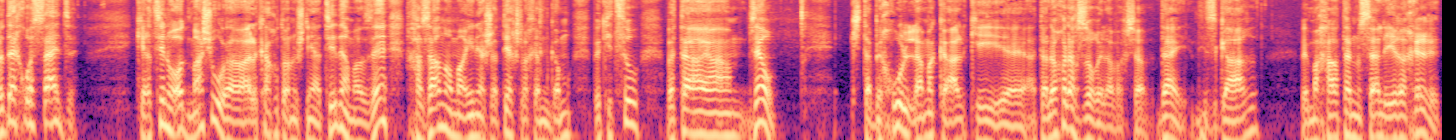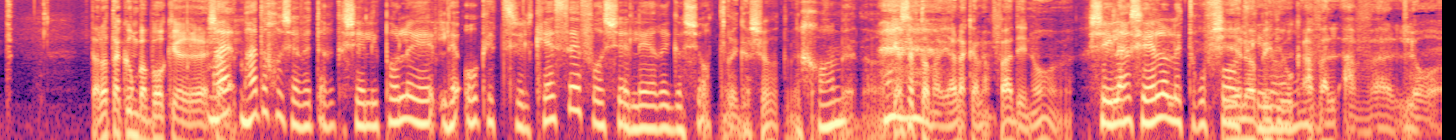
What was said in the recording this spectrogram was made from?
לא יודע איך הוא עשה את זה. כי רצינו עוד משהו, לקח אותנו שנייה הצידה, אמר זה, חזרנו, אמר הנה השטיח שלכם גם, בקיצור, ואתה, זהו. כשאתה בחו"ל, למה קל? כי uh, אתה לא יכול לחזור אליו עכשיו, די, נסגר, ומחר אתה נוסע לעיר אחרת. אתה לא תקום בבוקר אה, מה, עכשיו. מה אתה חושב יותר קשה, ליפול אה, לעוקץ של כסף או של אה, רגשות? רגשות. נכון. בטח. כסף אתה אומר, יאללה, כלאם פאדי, נו. שיהיה שיהיה לו לתרופות. שיהיה לו כאילו. בדיוק, אבל, אבל לא,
